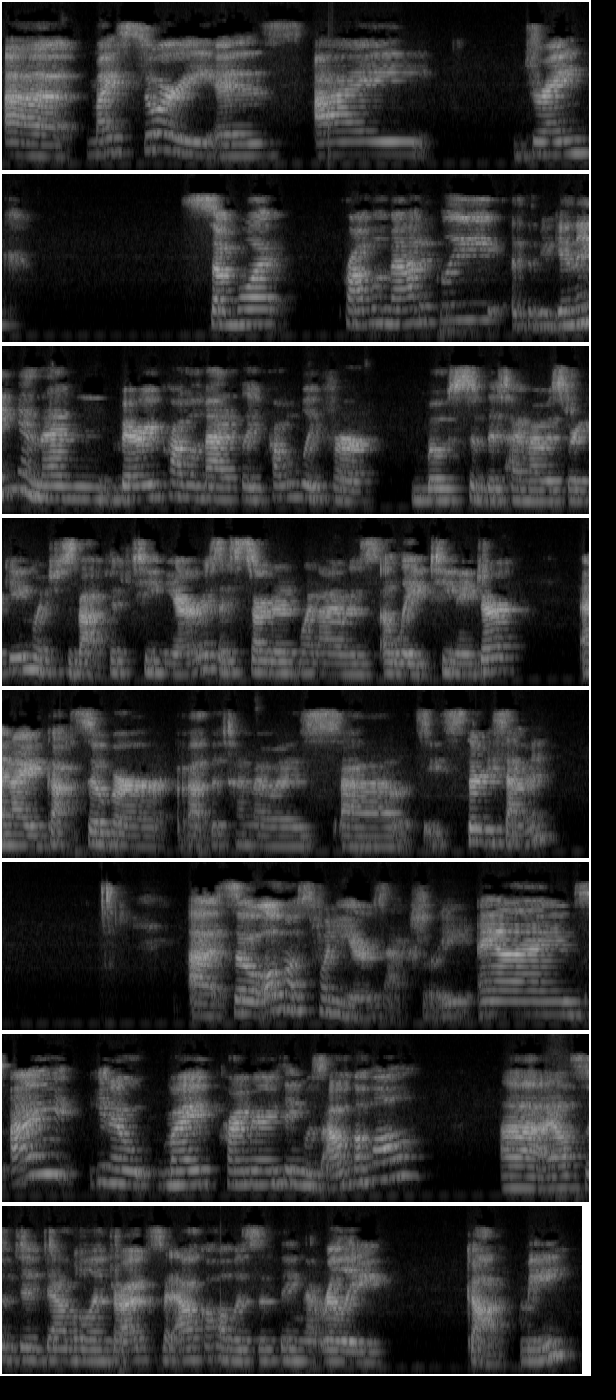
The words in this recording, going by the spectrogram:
Uh, my story is I drank somewhat problematically at the beginning and then very problematically probably for most of the time I was drinking, which is about 15 years. I started when I was a late teenager and I got sober about the time I was, uh, let's see, 37. Uh, so almost 20 years actually. And I, you know, my primary thing was alcohol. Uh, I also did dabble in drugs, but alcohol was the thing that really got me.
